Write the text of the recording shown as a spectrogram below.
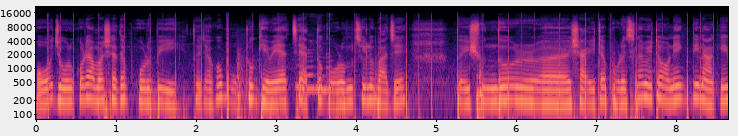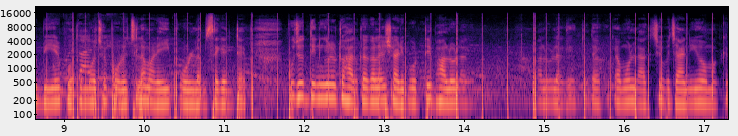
ও জোর করে আমার সাথে পড়বেই। তো দেখো মুখটু ঘেমে যাচ্ছে এত গরম ছিল বাজে। তো এই সুন্দর শাড়িটা পরেছিলাম। এটা অনেক দিন আগে বিয়ের প্রথম বছর পরেছিলাম আর এই পরলাম সেকেন্ড টাইম পুজোর দিনগুলো একটু হালকা কালারের শাড়ি পরতেই ভালো লাগে ভালো লাগে। তো দেখো কেমন লাগছে জানিও আমাকে।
